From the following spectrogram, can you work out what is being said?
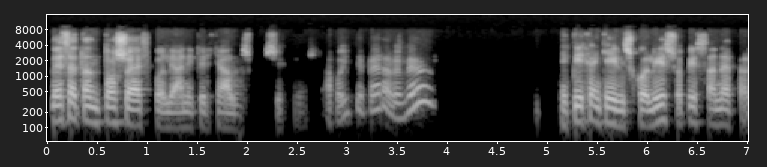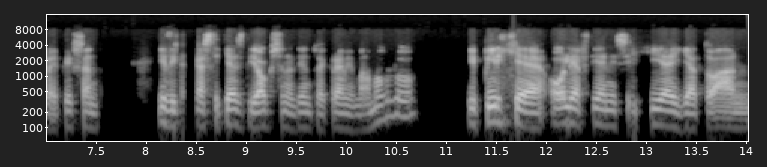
Δεν θα ήταν τόσο εύκολη αν υπήρχε άλλος υποψήφιος. Από εκεί και πέρα, βεβαίω, υπήρχαν και οι δυσκολίες, τις οποίες ανέφερα. Υπήρξαν οι δικαστικές διώξεις εναντίον του Εκρέμι Μάμογλου. Υπήρχε όλη αυτή η ανησυχία για το αν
